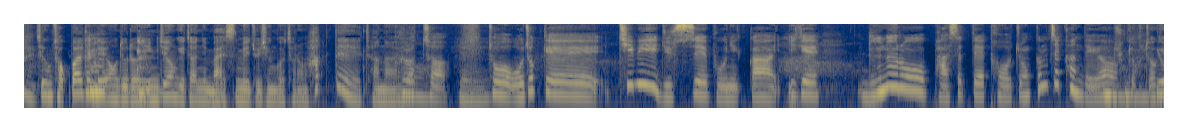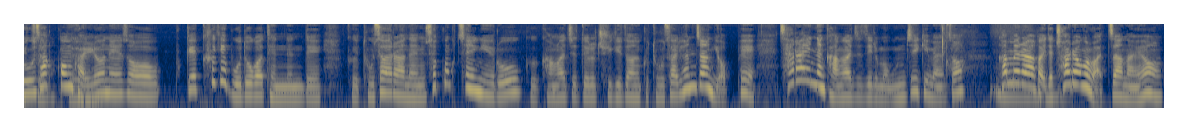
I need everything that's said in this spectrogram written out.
음. 지금 적발된 음. 내용들은 임지영 기자님 말씀해 주신 것처럼 학대잖아요. 그렇죠. 예. 저 어저께 TV 뉴스에 보니까 이게 눈으로 봤을 때 더 좀 끔찍한데요. 음, 충격적이죠. 요 사건 네. 관련해서 꽤 크게 보도가 됐는데 그 도살하는 쇠꼭챙이로 그 강아지들을 죽이던 그 도살 현장 옆에 살아있는 강아지들이 막 움직이면서 카메라가 이제 촬영을 왔잖아요.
